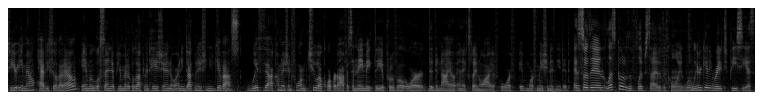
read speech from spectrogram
to your email, have you fill that out, and we will send up your medical documentation or any documentation you give us with the accommodation form to our corporate office, and they make the approval or the denial and explain why, if, or if more information is needed. And so then let's go to the flip side of the coin. When we're mm-hmm. getting ready to PCS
